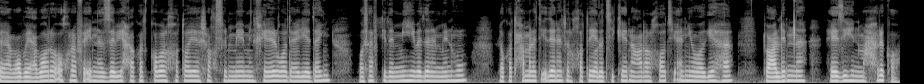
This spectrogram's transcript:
وبعبارة أخرى فإن الذبيحة قد قبل خطايا شخص ما من خلال وضع اليدين وسفك دمه بدلا منه. لقد حملت إدانة الخطية التي كان على الخاطئ أن يواجهها. تعلمنا هذه المحرقة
